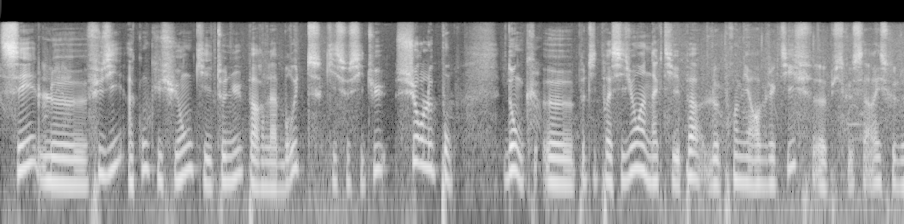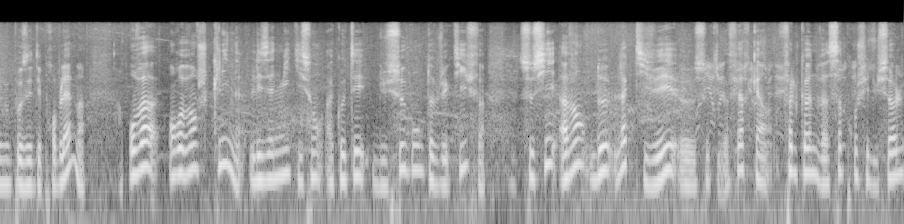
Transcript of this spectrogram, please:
C'est le fusil à concussion qui est tenu par la brute qui se situe sur le pont. Donc, euh, petite précision, n'activez pas le premier objectif, euh, puisque ça risque de nous poser des problèmes. On va en revanche clean les ennemis qui sont à côté du second objectif, ceci avant de l'activer, euh, ce qui va faire qu'un Falcon va s'approcher du sol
